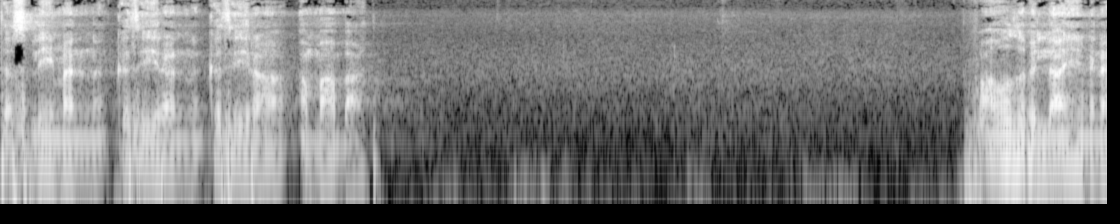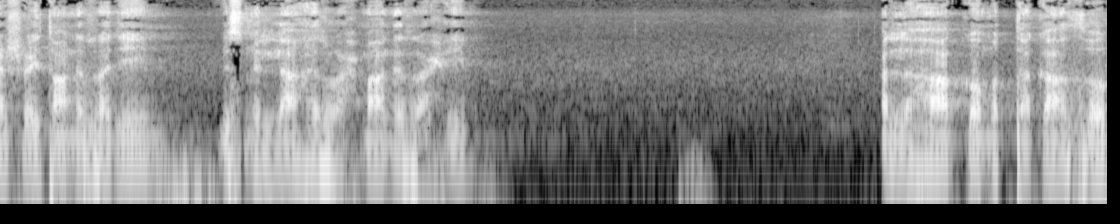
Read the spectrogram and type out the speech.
تسليما كثيرا كثيرا. أما بعد فأعوذ بالله من الشيطان الرجيم. بسم الله الرحمن الرحيم. ألهاكم التكاثر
